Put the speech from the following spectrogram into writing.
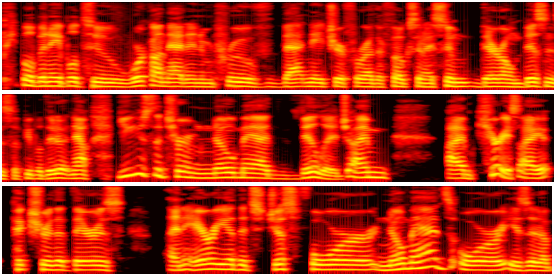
people have been able to work on that and improve that nature for other folks and I assume their own business of people to do it. Now, you use the term nomad village. I'm I'm curious. I picture that there's an area that's just for nomads, or is it a,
